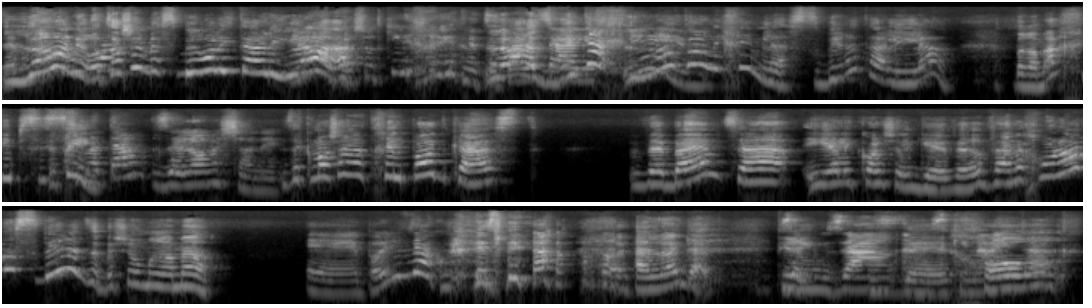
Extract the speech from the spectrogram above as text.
לא, אני רוצה שהם יסבירו לי את העלילה. לא, פשוט כי את מצפה לא, את ה... לתהליכים. לא תהליכים, להסביר את העלילה. ברמה הכי בסיסית. מבחינתם זה לא משנה. זה כמו שנתחיל פודקאסט, ובאמצע יהיה לי קול של גבר, ואנחנו לא נסביר את זה בשום רמה. אה, בואי נבדוק, אולי זה יעבוד. אני לא יודעת. זה מוזר, אני מסכימה איתך.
